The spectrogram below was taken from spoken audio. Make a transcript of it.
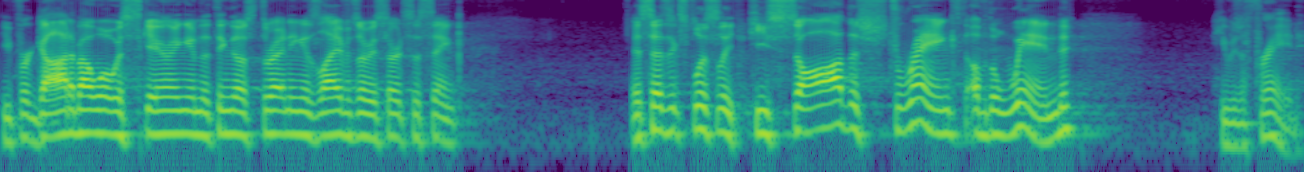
He forgot about what was scaring him, the thing that was threatening his life, and so he starts to sink. It says explicitly, he saw the strength of the wind. He was afraid.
